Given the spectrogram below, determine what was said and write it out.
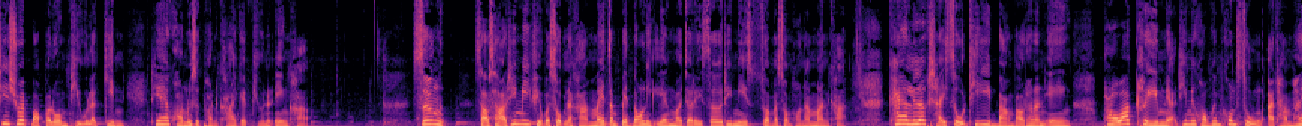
ที่ช่วยปลอบประโลมผิวและกลิ่น ที่ให้ความรู้สึกผ่อนคลายแก่ผิวนั่นเองค่ะ ซึ่งสาวๆ ที่มีผิวผสมนะคะ ไม่จำเป็นต้องหลีกเลี่ยงมอยเจอไรเซอร์ที่มีส่วนผสมของน้ำมันค่ะ แค่เลือกใช้สูตรที่บางเบาเท่านั้นเอง เพราะว่าครีมเนี่ยที่มีความเข้มข้นสูงอาจทำให้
